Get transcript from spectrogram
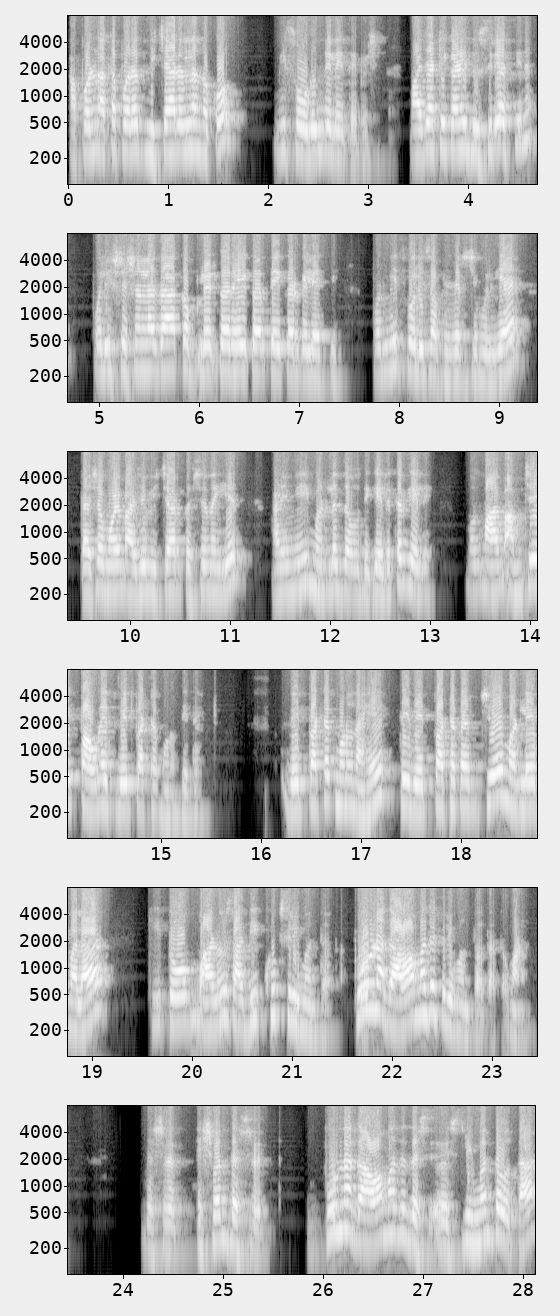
आपण आता परत विचारायला नको. मी सोडून दिले ते पैसे. माझ्या ठिकाणी दुसरी असती ना पोलीस स्टेशनला जा कंप्लेंट कर हे कर ते कर केली असती. पण मीच पोलीस ऑफिसरची मुलगी आहे. त्याच्यामुळे माझे विचार तसे नाहीयेत. आणि मी म्हटलं जाऊ दे गेले तर गेले. मग आमचे एक पाहुणे आहेत वेद पाठक म्हणून तिथे. वेद पाठक म्हणून आहेत. ते वेद पाठकांचे म्हणले मला की तो माणूस आधी खूप श्रीमंत होता. पूर्ण गावामध्ये श्रीमंत होता तो माणूस दशरथ यशवंत दशरथ. पूर्ण गावामध्ये दश श्रीमंत होता.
